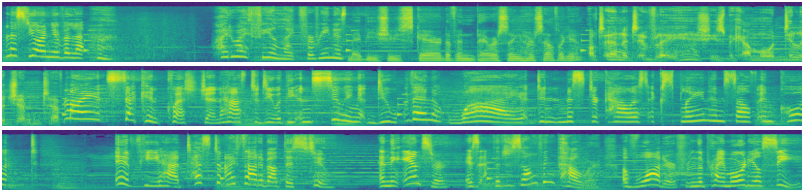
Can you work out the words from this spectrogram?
Monsieur Neuvillette... Hmm. Why do I feel like Furina's. Maybe she's scared of embarrassing herself again? Alternatively, she's become more diligent. My second question has to do with the ensuing du- Then why didn't Mr. Callas explain himself in court? If he had testified- I've thought about this too. And the answer is the dissolving power of water from the primordial sea.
